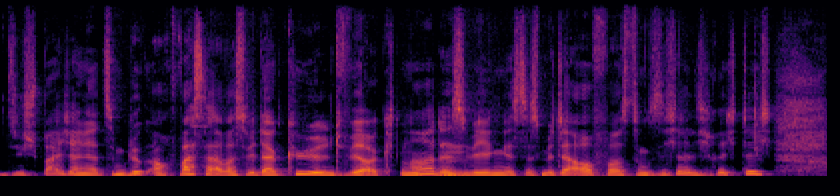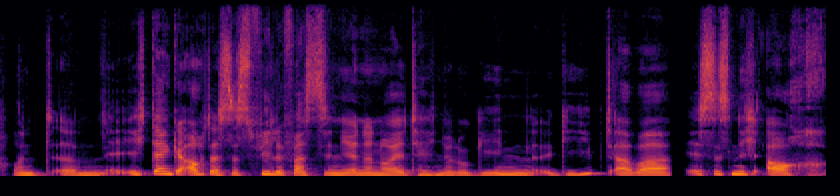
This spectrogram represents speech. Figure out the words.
Sie speichern ja zum Glück auch Wasser, was wieder kühlend wirkt. Ne? Mhm. Deswegen mhm. ist es mit der Aufforstung sicherlich richtig. Und ähm, ich denke auch, dass es viele faszinierende neue Technologien gibt. Aber Ist es nicht auch,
